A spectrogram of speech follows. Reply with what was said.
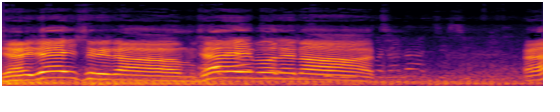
ಜೈ ಜೈ ಶ್ರೀರಾಮ್ ಜೈ ಭೋಲೆನಾಥ್ ಆ?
